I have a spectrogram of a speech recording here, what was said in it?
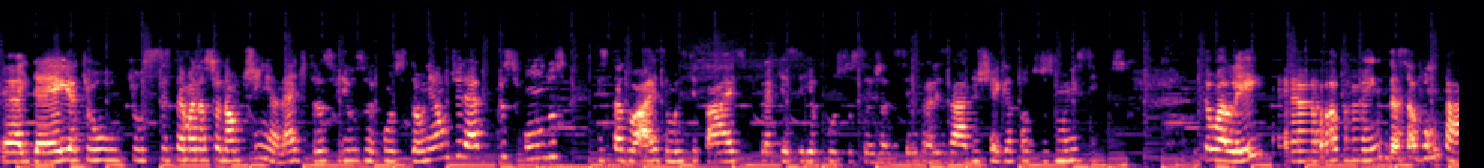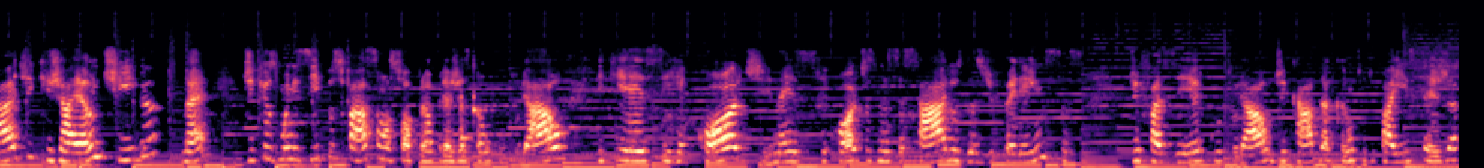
é a ideia que o, que o Sistema Nacional tinha, né, de transferir os recursos da União direto para os fundos estaduais e municipais, para que esse recurso seja descentralizado e chegue a todos os municípios. Então, a lei, ela vem dessa vontade, que já é antiga, né, de que os municípios façam a sua própria gestão cultural e que esse recorte, né, esses recortes necessários das diferenças de fazer cultural de cada canto do país seja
